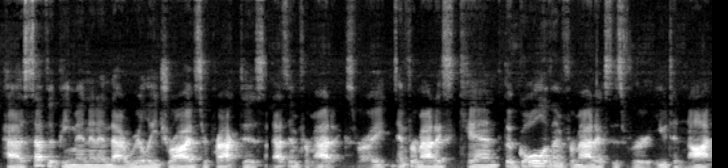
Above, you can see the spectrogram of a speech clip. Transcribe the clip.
has cefepime in and that really drives your practice. That's informatics, right? Informatics can. The goal of informatics is for you to not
